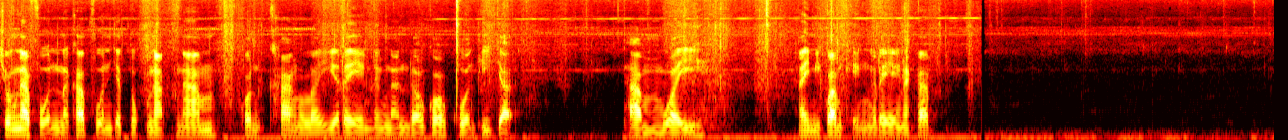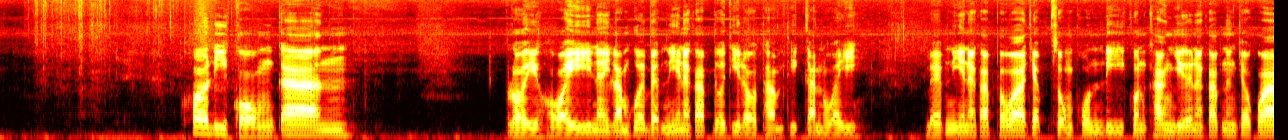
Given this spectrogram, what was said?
ช่วงหน้าฝนนะครับ ฝนจะตกหนักน้ำค่อนข้างไหลแรงดังนั้น เราก็ควรที่จะทำไว้ให้มีความแข็งแรงนะครับ ข้อดีของการปล่อยหอยในลำห้วยแบบนี้นะครับ โดยที่เราทำที่กั้นไว้แบบนี้นะครับ เพราะว่าจะส่งผลดีค่อนข้างเยอะนะครับ เนื่องจากว่า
